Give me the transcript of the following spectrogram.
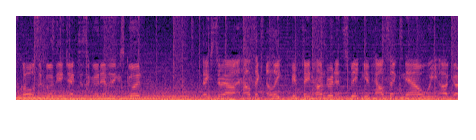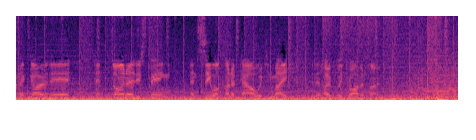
the coils are good, the injectors are good, everything's good. Thanks to our Haltech Elite 1500. And speaking of Haltech, now we are going to go there and dyno this thing and see what kind of power we can make and then hopefully drive it home.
